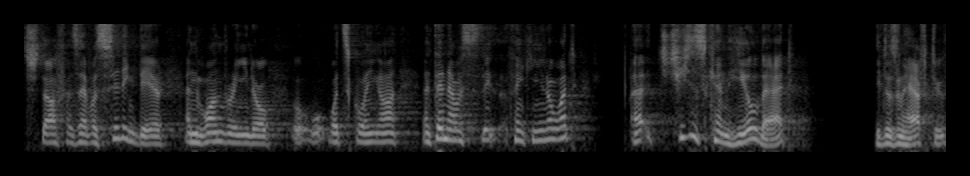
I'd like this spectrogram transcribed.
stuff as I was sitting there and wondering, you know, what's going on. And then I was th- thinking, you know what? Uh, Jesus can heal that. He doesn't have to.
